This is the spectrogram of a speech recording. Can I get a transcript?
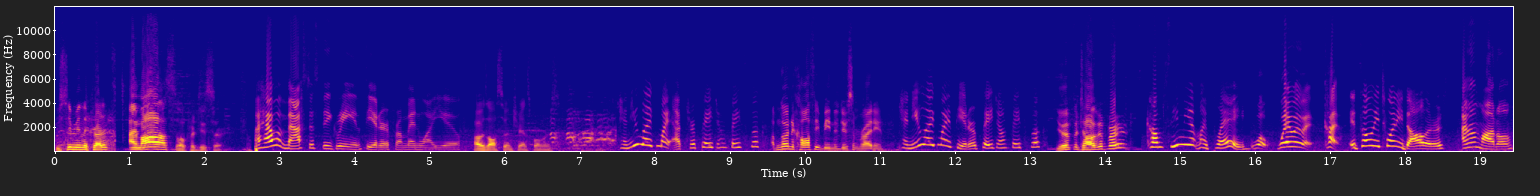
You see me in the credits? I'm also a producer. I have a master's degree in theater from NYU. I was also in Transformers. Can you like my actor page on Facebook? I'm going to Coffee Bean to do some writing. Can you like my theater page on Facebook? You're a photographer? Come see me at my play. Whoa, wait, wait, wait, cut. It's only $20. I'm a model.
